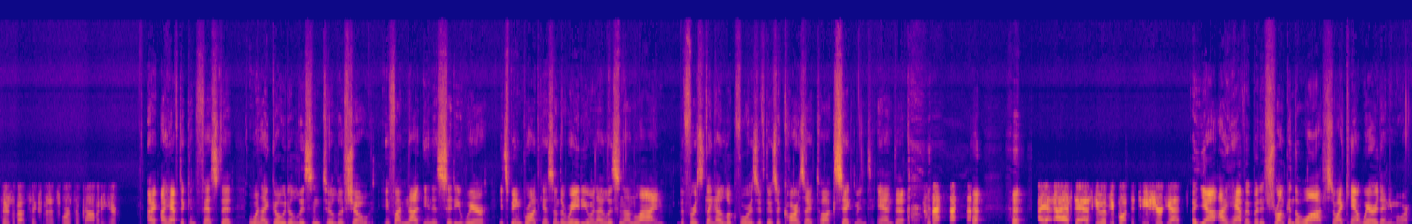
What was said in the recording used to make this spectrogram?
there's about six minutes worth of comedy here. I, I have to confess that when I go to listen to the show, if I'm not in a city where it's being broadcast on the radio and I listen online, the first thing I look for is if there's a Karzai Talk segment. And uh, I, I have to ask you: Have you bought the T-shirt yet? yeah, I have it, but it's shrunk in the wash, so I can't wear it anymore.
